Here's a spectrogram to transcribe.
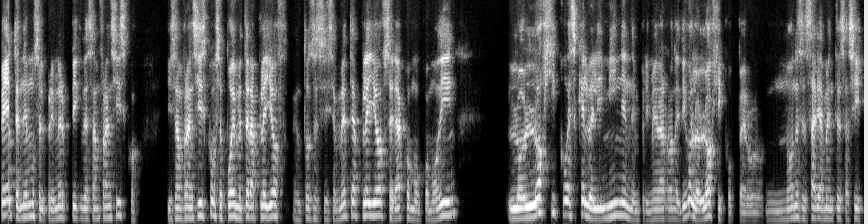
pero tenemos el primer pick de San Francisco y San Francisco se puede meter a playoff. Entonces, si se mete a playoff, será como comodín. Lo lógico es que lo eliminen en primera ronda. Y digo lo lógico, pero no necesariamente es así.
